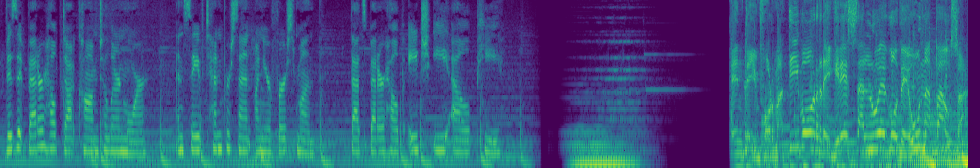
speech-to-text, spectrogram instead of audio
Visit betterhelp.com to learn more and save 10% on your first month. That's BetterHelp H E L P. Ente informativo regresa luego de una pausa.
